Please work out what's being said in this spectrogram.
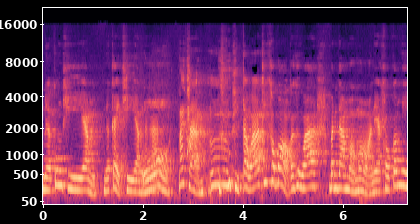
เนื้อกุ้งเทียม เนื้อไก่เทียมโอ้นะคะน่าทานอืมแต่ว่าที่เขาบอกก็คือว่าบรรดาหมอหมอๆเนี่ยเขาก็มี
